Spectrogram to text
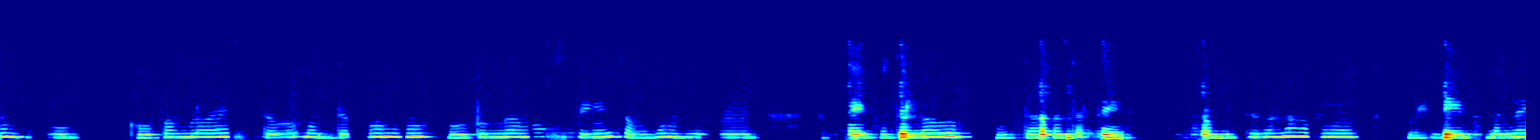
చంపాను చంపు కోపంలో ఎంతో ముద్దము ఊపుగా మోపి సౌమ్యం పొద్దుల్లో ముద్ద బంతలే ముద్దుగలామే వెండి మల్లె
